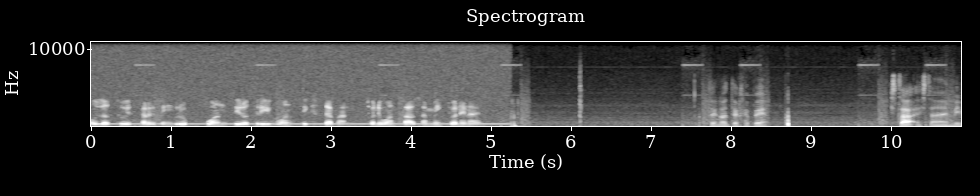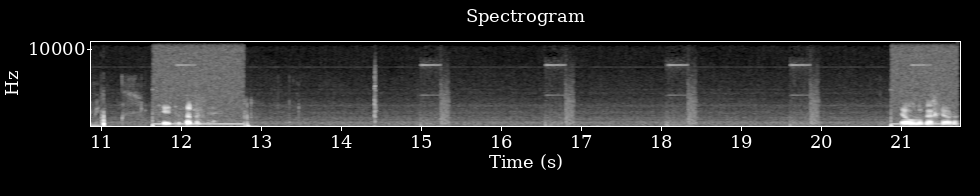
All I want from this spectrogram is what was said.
Bulldog 2 is targeting group 103 167 21,000 MiG 29. Tengo el TGP. Está, está en beaming. Sí, totalmente. Tengo blocaje ahora.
